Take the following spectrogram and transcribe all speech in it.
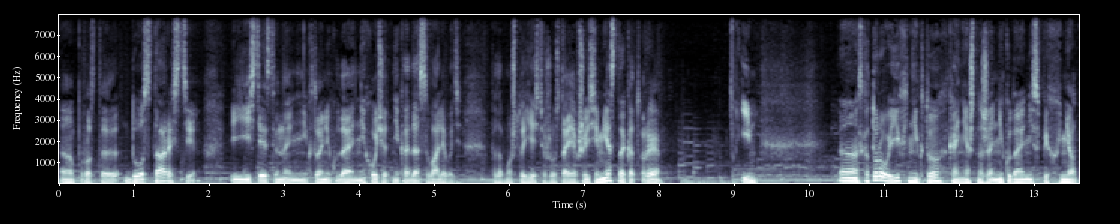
а, просто до старости, и, естественно, никто никуда не хочет никогда сваливать, потому что есть уже устоявшееся место, которое им э, с которого их никто, конечно же, никуда не спихнет.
